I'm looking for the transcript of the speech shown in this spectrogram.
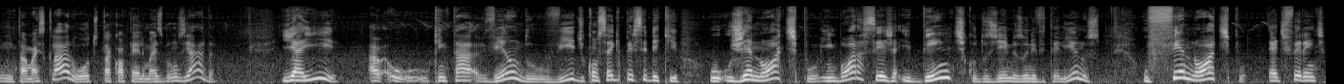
Um está mais claro, o outro está com a pele mais bronzeada. E aí, a, o, quem está vendo o vídeo consegue perceber que o, o, genótipo, embora seja idêntico dos gêmeos univitelinos, o fenótipo é diferente,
